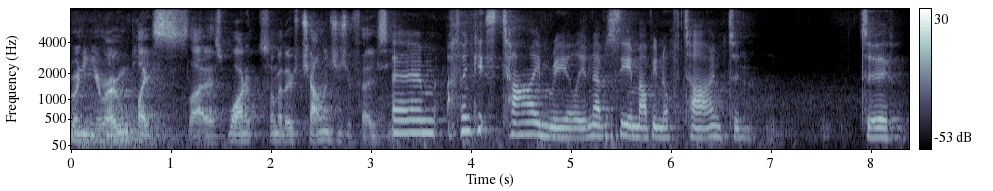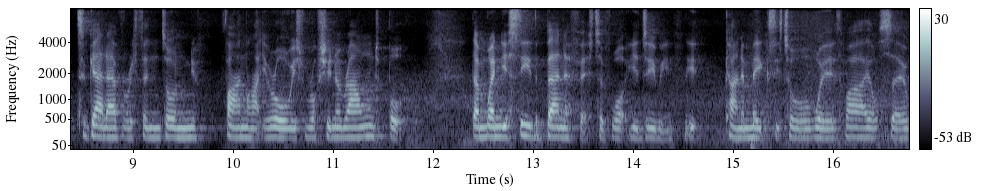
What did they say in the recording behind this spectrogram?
running your own place like this, what are some of those challenges you're facing? Um, I think it's time really. I never see him have enough time to to to get everything done. You find like you're always rushing around, but then when you see the benefit of what you're doing, it kind of makes it all worthwhile. So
